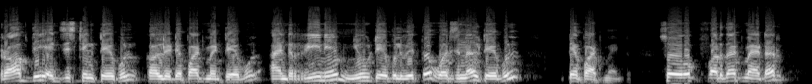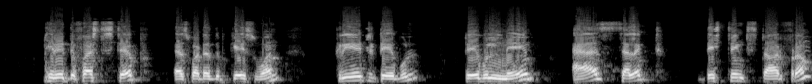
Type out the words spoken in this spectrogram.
drop the existing table called a department table and rename new table with the original table department. So for that matter here is the first step as part of the case one. Create a table table name as select distinct star from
